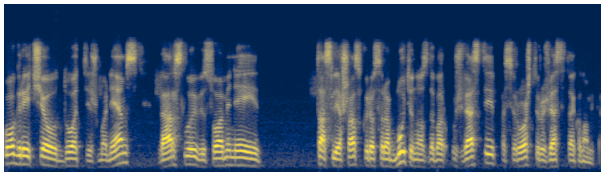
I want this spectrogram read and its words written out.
kuo greičiau duoti žmonėms, verslui, visuomeniai tas lėšas, kurios yra būtinos dabar užvesti, pasiruošti ir užvesti tą ekonomiką.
